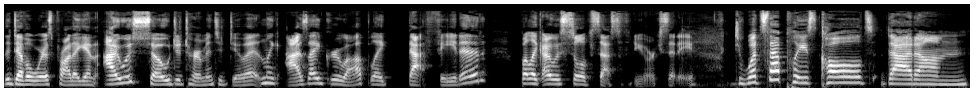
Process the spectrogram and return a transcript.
the devil wears Prada again. I was so determined to do it. And like as I grew up, like that faded, but like I was still obsessed with New York City. What's that place called that um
